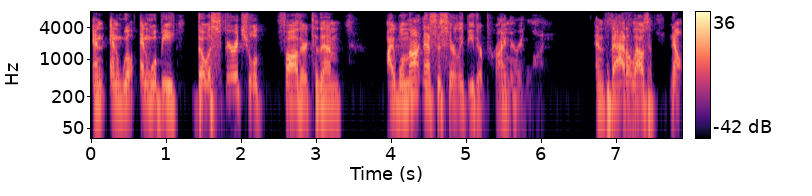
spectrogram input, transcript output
and and will and will be though a spiritual father to them i will not necessarily be their primary one. And that allows them. Now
